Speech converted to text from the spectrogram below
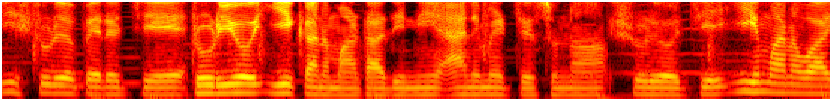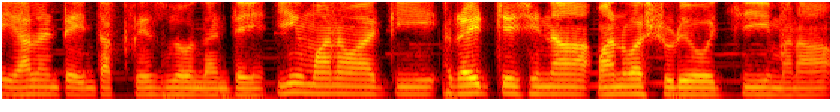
ఈ స్టూడియో పేరు వచ్చి స్టూడియో ఈక్ అన్నమాట. దీన్ని యానిమేట్ చేస్తున్న స్టూడియో వచ్చి ఈ మానవ ఎలాంటే ఇంత క్రేజ్లో ఉందంటే ఈ మానవకి రైట్ చేసిన మానవ స్టూడియో వచ్చి మన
